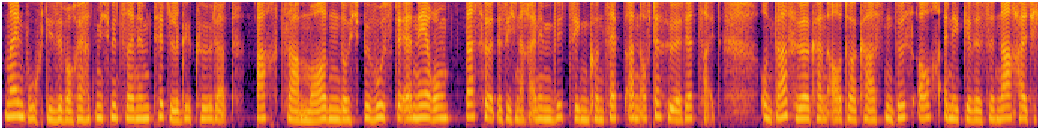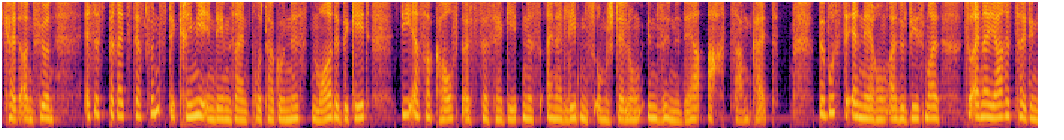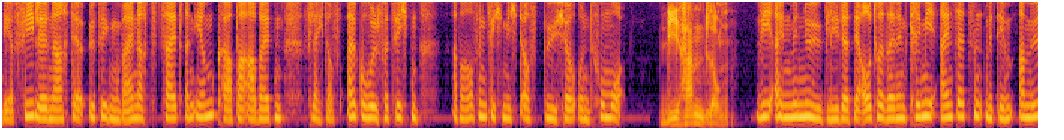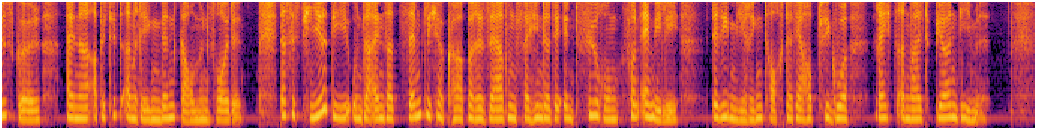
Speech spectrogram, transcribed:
Mein Buch diese Woche hat mich mit seinem Titel geködert. Achtsam Morden durch bewusste Ernährung. Das hörte sich nach einem witzigen Konzept an auf der Höhe der Zeit. Und dafür kann Autor Carsten Düss auch eine gewisse Nachhaltigkeit anführen. Es ist bereits der fünfte Krimi, in dem sein Protagonist Morde begeht, die er verkauft als das Ergebnis einer Lebensumstellung im Sinne der Achtsamkeit. Bewusste Ernährung also diesmal zu einer Jahreszeit, in der viele nach der üppigen Weihnachtszeit an ihrem Körper arbeiten, vielleicht auf Alkohol verzichten, aber hoffentlich nicht auf Bücher und Humor. Die Handlung wie ein Menü gliedert der Autor seinen Krimi einsetzend mit dem Amüsgirl, einer appetitanregenden Gaumenfreude. Das ist hier die unter Einsatz sämtlicher Körperreserven verhinderte Entführung von Emily, der siebenjährigen Tochter der Hauptfigur, Rechtsanwalt Björn Diemel.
